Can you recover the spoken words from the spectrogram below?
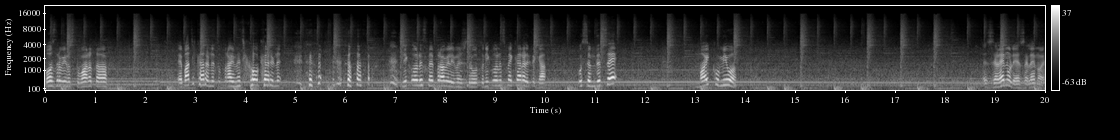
Поздрави на стоманата. Еба ти карането правиме, такова каране. Никога не сме правили, между другото. Никога не сме карали така. 80. Майко мила. Зелено ли е? Зелено е.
